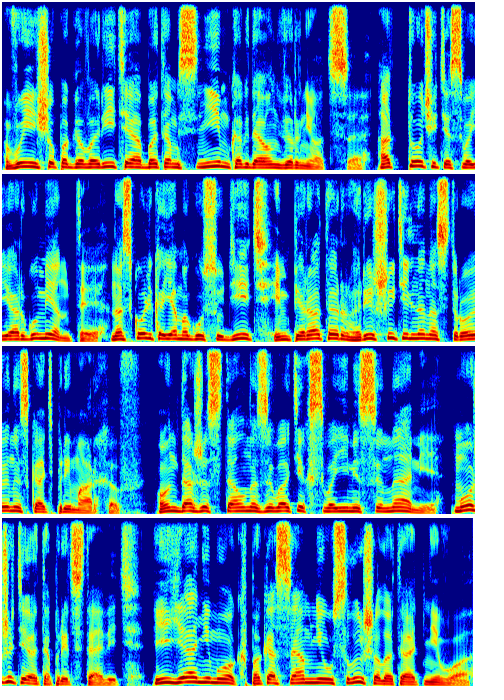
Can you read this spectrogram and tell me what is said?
Вы еще поговорите об этом с ним, когда он вернется. Отточите свои аргументы. Насколько я могу судить, император решительно настроен искать примархов. Он даже стал называть их своими сынами. Можете это представить? И я не мог, пока сам не услышал это от него.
